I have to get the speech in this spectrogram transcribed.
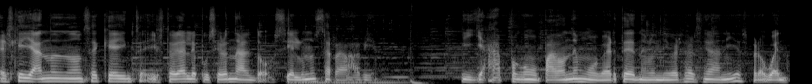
Es que ya no, no sé qué historia le pusieron al 2. Si el 1 cerraba bien. Y ya, pues, como para dónde moverte en el universo de los Anillos. Pero bueno.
